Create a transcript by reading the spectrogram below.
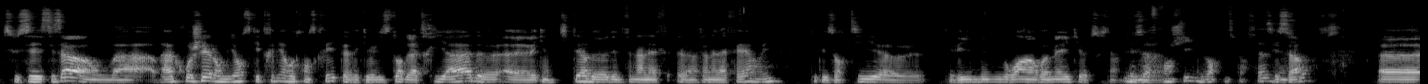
parce que c'est c'est ça, on va, on va accrocher à l'ambiance qui est très bien retranscrite avec euh, l'histoire de la triade, euh, avec un petit air de- d'Infernal euh, Infernal Affair Oui. qui était sorti, euh, qui avait eu même eu droit à un remake parce que c'est un film, Les affranchis de Martin Scorsese. c'est ça. sûr. euh,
